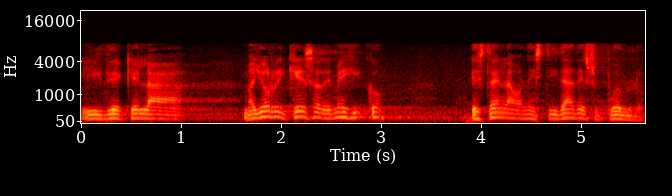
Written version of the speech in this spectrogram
y de que la mayor riqueza de México está en la honestidad de su pueblo.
